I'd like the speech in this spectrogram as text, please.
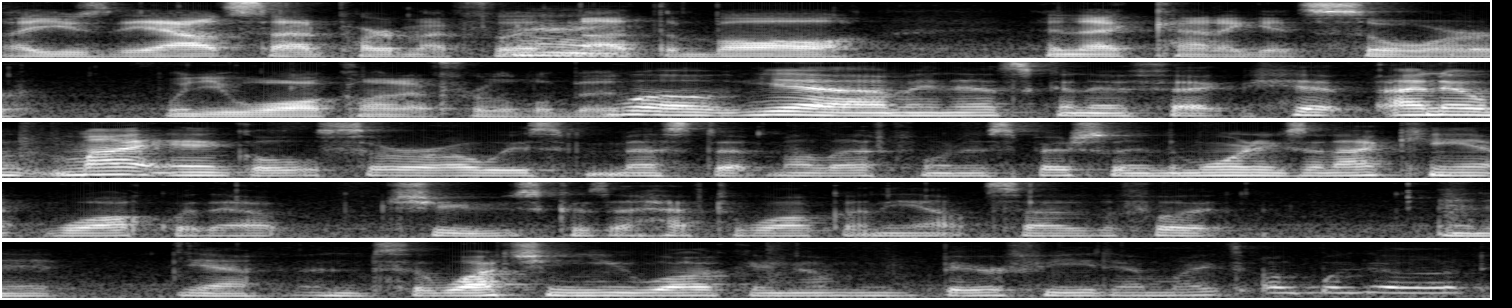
I use the outside part of my foot, Right. not the ball, and that kind of gets sore when you walk on it for a little bit. Well, yeah, I mean, that's going to affect hip. I know my ankles are always messed up, my left one, especially in the mornings, and I can't walk without shoes because I have to walk on the outside of the foot. And it, yeah. And so watching you walking, I'm bare feet, I'm like, oh my God.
